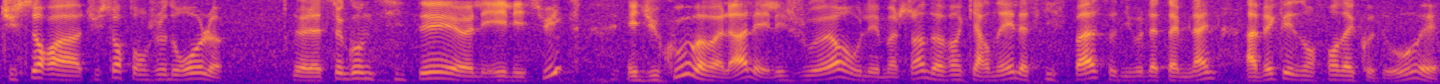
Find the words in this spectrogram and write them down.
tu sors, à- tu sors ton jeu de rôle de la seconde cité euh, les- et les suites, et du coup, bah voilà, les, les joueurs ou les machins doivent incarner là, ce qui se passe au niveau de la timeline avec les enfants d'Akodo, et, et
